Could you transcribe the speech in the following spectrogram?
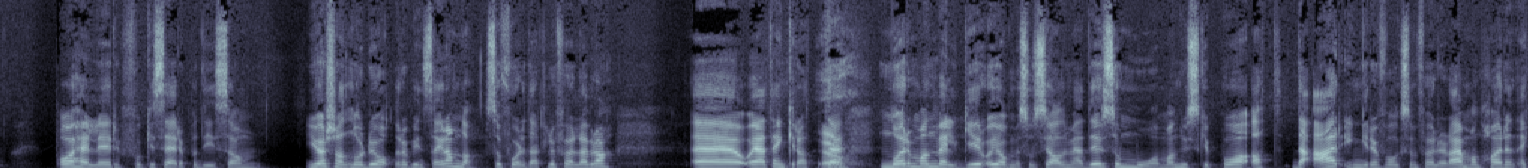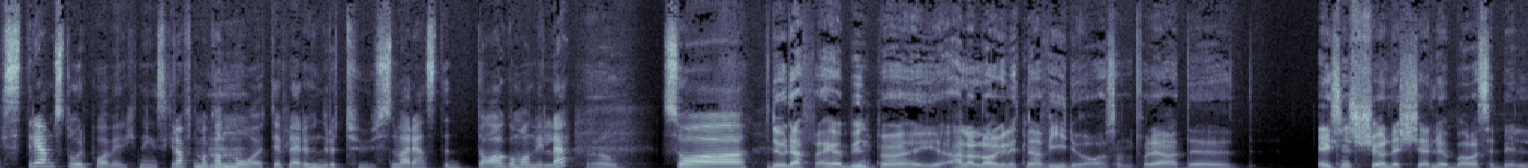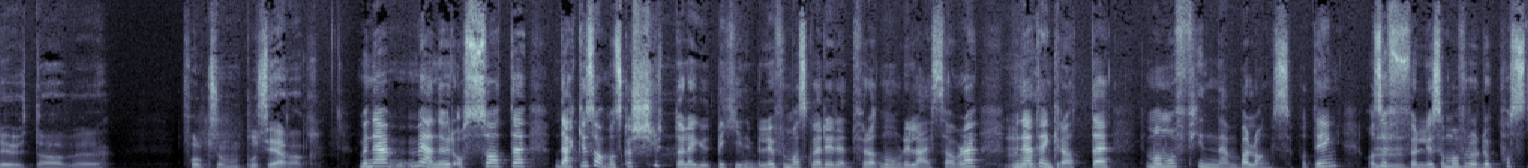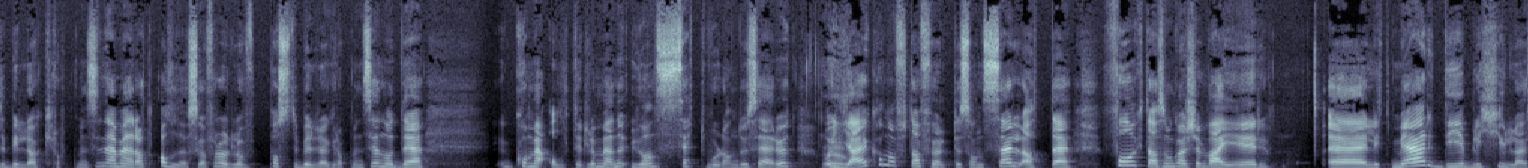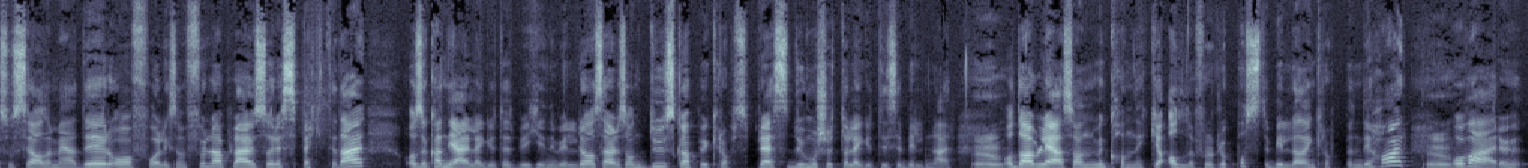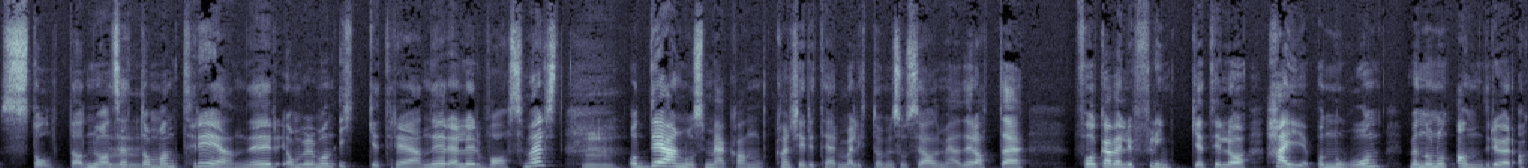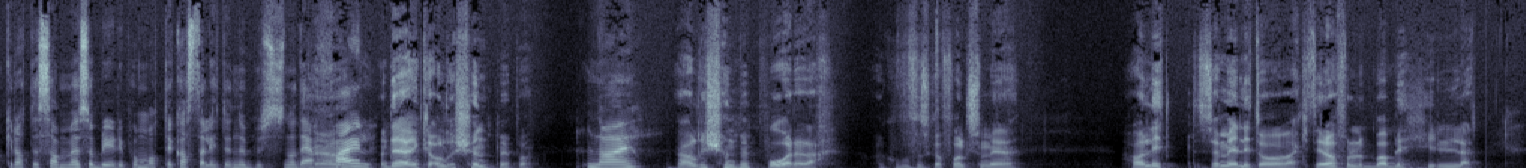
og heller fokusere på de som gjør sånn når du åpner opp Instagram, da, så får du deg til å føle deg bra. Uh, og jeg tenker at Ja. uh, når man velger å jobbe med sosiale medier, så må man huske på at det er yngre folk som følger deg. Man har en ekstremt stor påvirkningskraft. Man kan Mm. nå ut til flere hundre tusen hver eneste dag om man vil det. ja. Så Det er jo derfor jeg har begynt med å lage litt mer videoer og sånn. For det at det, jeg syns sjøl det er kjedelig å bare se bilder ut av uh, folk som poserer. Men jeg mener også at det, det er ikke sånn at man skal slutte å legge ut bikinibilder, for man skal være redd for at noen blir lei seg over det. Men jeg tenker at eh, man må finne en balanse på ting. Og Mhm. selvfølgelig skal man få lov til å poste bilder av kroppen sin. Jeg mener at alle skal få lov til å poste bilder av kroppen sin, og det kommer jeg alltid til å mene, uansett hvordan du ser ut. Og Ja. jeg kan ofte ha følt det sånn selv, at eh, folk da som kanskje veier eh, litt mer, de blir hylla i sosiale medier og får liksom full applaus og respekt til deg. Og så kan jeg legge ut et bikinibilde, og så er det sånn Du skaper kroppspress, du må slutte å legge ut disse bildene her. Ja, Og da ble jeg sånn Men kan ikke alle få lov til å poste bilde av den kroppen de har? ja. Og være stolt av den, uansett Mm. om man trener, om man ikke trener, eller hva som helst. Mm. Og det er noe som jeg kan kanskje irritere meg litt over med sosiale medier. At eh, folk er veldig flinke til å heie på noen, men når noen andre gjør akkurat det samme, så blir de på en måte kasta litt under bussen, og det er Ja. feil. Men Det har jeg egentlig aldri skjønt meg på. Nei. Jeg har aldri skjønt meg på det der. Hvorfor skal folk som er har litt, som er litt overvektige, da, for bare bli hyllet?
